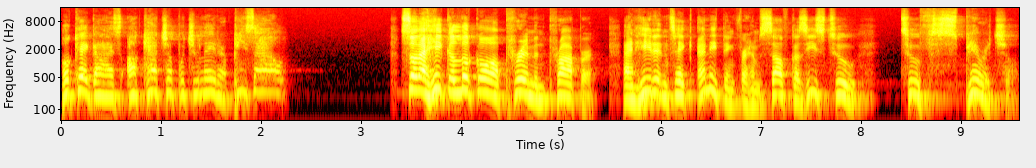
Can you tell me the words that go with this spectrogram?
Okay, guys, I'll catch up with you later. Peace out. So that he could look all prim and proper. And he didn't take anything for himself because he's too, too spiritual.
